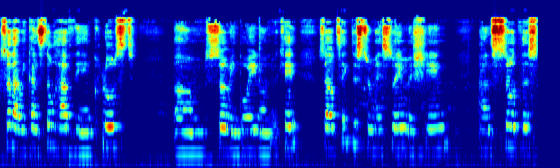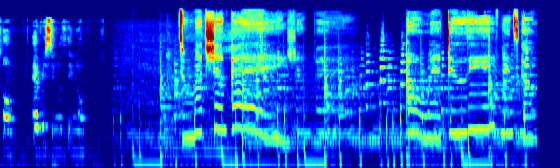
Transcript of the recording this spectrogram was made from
so that we can still have the enclosed um, sewing going on, okay? So I'll take this to my sewing machine and sew this up, every single thing up. Too much champagne. Oh, where do the evenings go?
